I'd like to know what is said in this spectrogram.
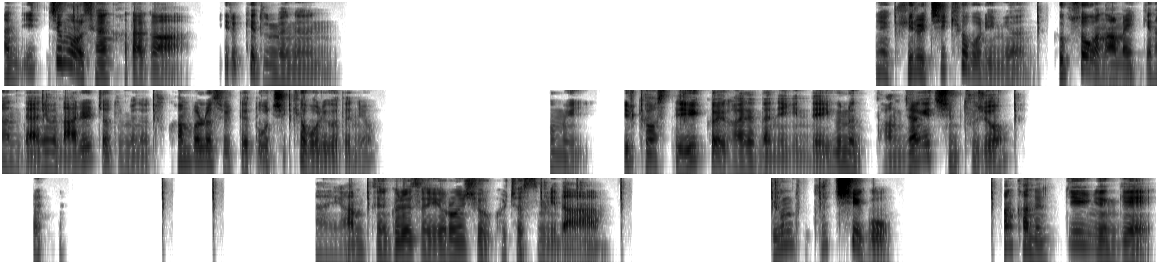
한 이쯤으로 생각하다가 이렇게 두면은 그냥 귀를 지켜버리면 급소가 남아있긴 한데 아니면 날일자 두면은 두칸 벌렸을 때 또 지켜버리거든요. 그러면 이렇게 왔을 때 여기까지 가야 된다는 얘기인데 이거는 당장의 침투죠. 아, 아무튼 그래서 이런 식으로 걸쳤습니다. 지금도 붙이고 한 칸을 띄우는 게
